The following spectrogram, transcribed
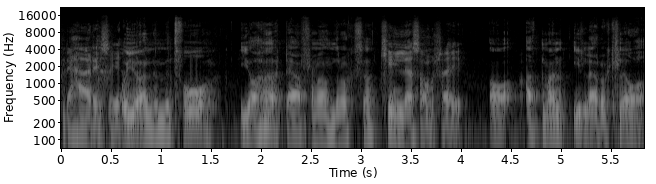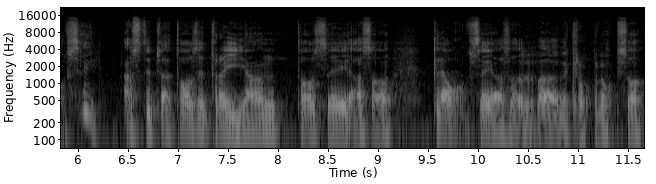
det här är så och gör nummer två. Jag har hört det här från andra också. Kille som tjej. Ja, att man gillar att klä av sig. Alltså typ så här, ta av sig tröjan, ta av sig, alltså klä av sig alltså på överkroppen också.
